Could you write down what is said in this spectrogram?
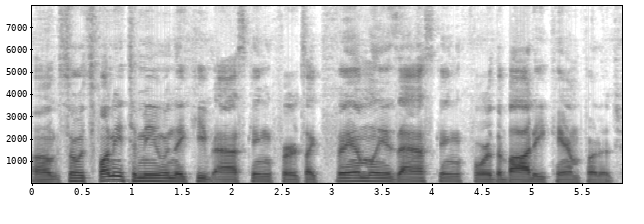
Um, so it's funny to me when they keep asking for. It's like family is asking for the body cam footage.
